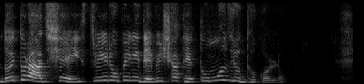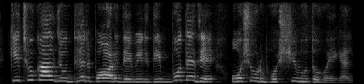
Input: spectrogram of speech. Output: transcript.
দৈত্যরাজ সেই স্ত্রীরূপিণী দেবীর সাথে তুমুল যুদ্ধ করল। কিছুকাল যুদ্ধের পর দেবীর দিব্য তেজে অসুর ভস্মীভূত হয়ে গেল।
